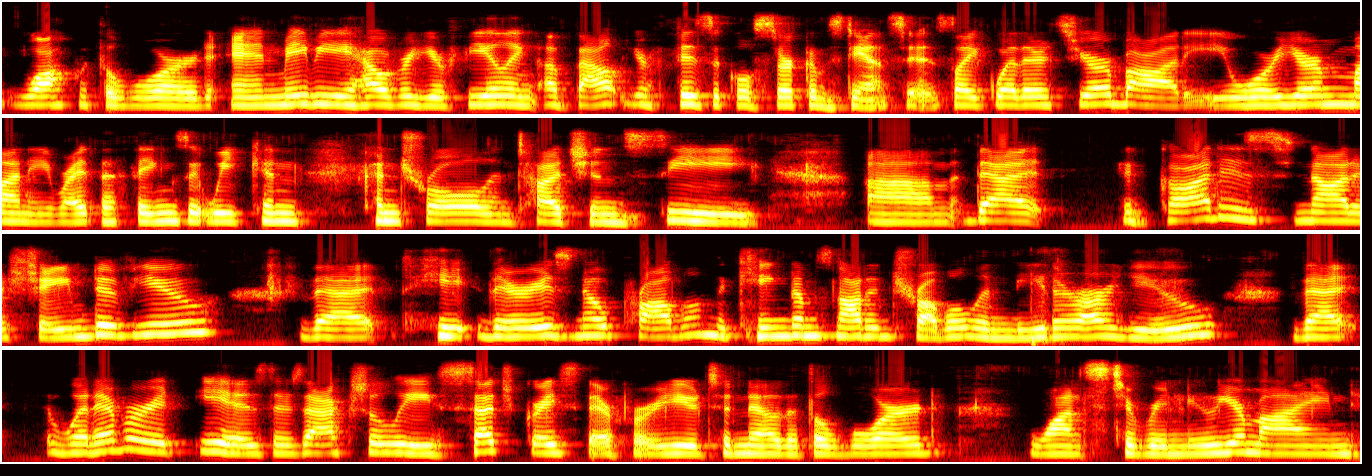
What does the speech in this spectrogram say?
walk with the Lord, and maybe however you're feeling about your physical circumstances, like whether it's your body or your money, right? The things that we can control and touch and see, um, that God is not ashamed of you, that he there is no problem, the kingdom's not in trouble, and neither are you, that whatever it is, there's actually such grace there for you to know that the Lord wants to renew your mind,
